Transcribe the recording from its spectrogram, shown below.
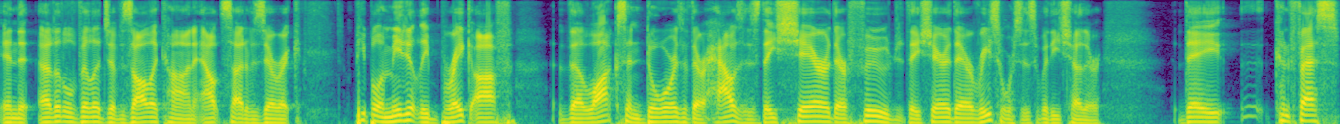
in the, a little village of Zollikon outside of Zurich, people immediately break off the locks and doors of their houses. They share their food, they share their resources with each other. They confess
